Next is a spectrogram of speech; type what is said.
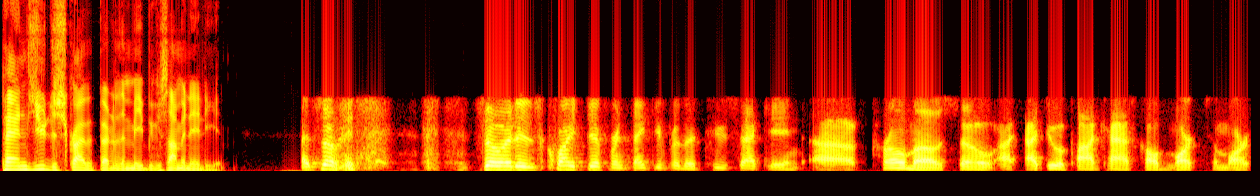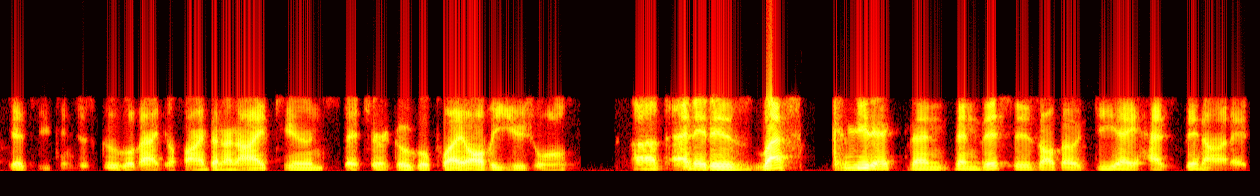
Pens, you describe it better than me because I'm an idiot. And so it's so it is quite different. Thank you for the two second uh, promo. So I, I do a podcast called Mark to Markets. You can just Google that. You'll find it on iTunes, Stitcher, Google Play, all the usuals. Um, and it is less comedic than than this is, although Da has been on it.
